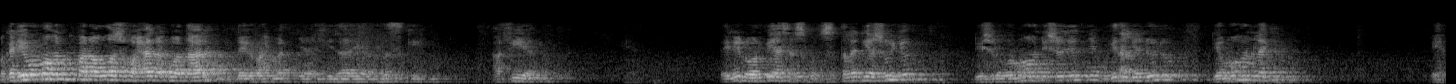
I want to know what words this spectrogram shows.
Maka dia memohon kepada Allah Subhanahu wa taala dari rahmatnya, hidayah, rezeki, afiat. Ya. Ini luar biasa. Setelah dia sujud, dia sudah bermohon di sujudnya, begitu dia duduk, dia mohon lagi. Eh,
